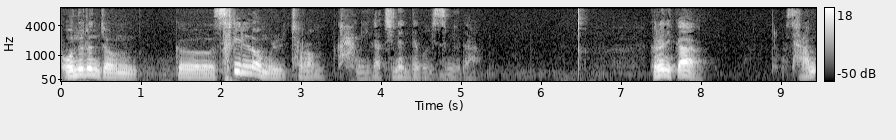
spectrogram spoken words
오늘은 좀 그 스릴러물처럼 강의가 진행되고 있습니다. 그러니까 사람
